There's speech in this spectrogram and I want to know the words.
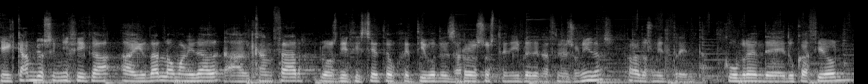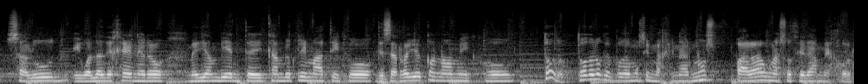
y el cambio significa ayudar a la humanidad a alcanzar los 17 Objetivos de Desarrollo Sostenible de Naciones Unidas para 2030. Cubren de educación, salud, igualdad de género, medio ambiente, cambio climático, desarrollo económico, todo, todo lo que podemos imaginarnos para una sociedad mejor.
